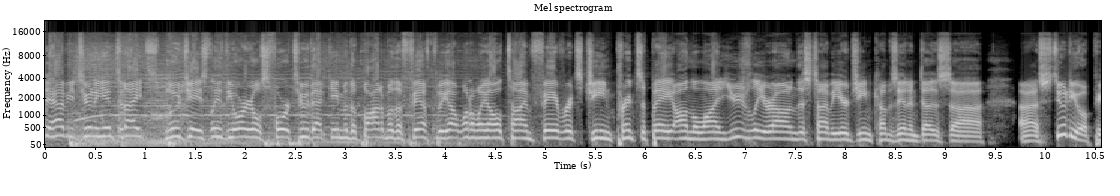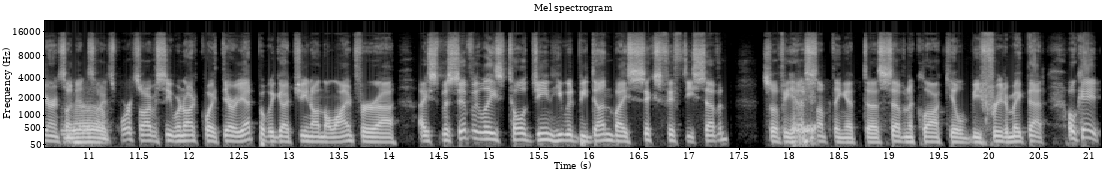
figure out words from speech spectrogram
To have you tuning in tonight. Blue Jays lead the Orioles 4 2. That game in the bottom of the fifth. We got one of my all time favorites, Gene Principe, on the line. Usually around this time of year, Gene comes in and does uh, a studio appearance on yeah. Inside Sports. Obviously, we're not quite there yet, but we got Gene on the line for. Uh, I specifically told Gene he would be done by 657. So if he has something at uh, seven o'clock, he'll be free to make that. Okay,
